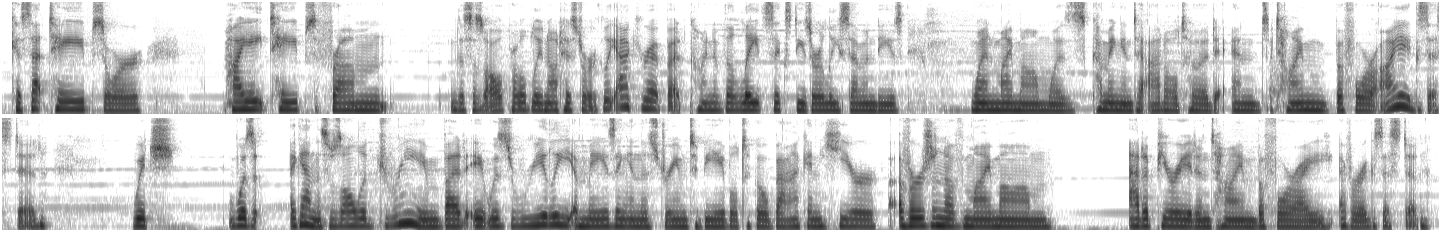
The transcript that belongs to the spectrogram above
cassette tapes or Hi8 tapes from this is all probably not historically accurate, but kind of the late 60s, early 70s when my mom was coming into adulthood and a time before I existed, which was again, this was all a dream, but it was really amazing in this dream to be able to go back and hear a version of my mom at a period in time before I ever existed.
